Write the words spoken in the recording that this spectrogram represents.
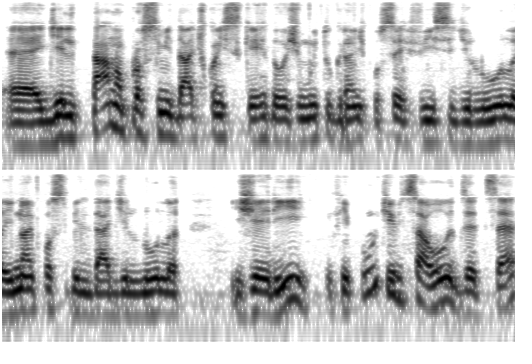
é, de ele estar tá numa proximidade com a esquerda hoje muito grande por ser vice de Lula e não é possibilidade de Lula gerir, enfim, por motivo de saúde, etc.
